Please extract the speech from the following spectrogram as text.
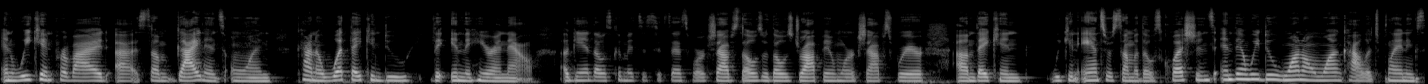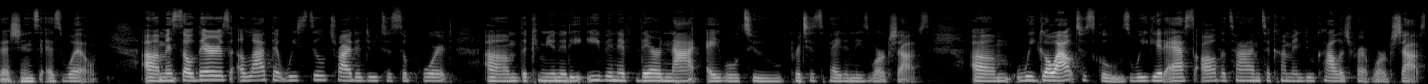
And we can provide uh, some guidance on kind of what they can do in the here and now. Again, those commit to success workshops, those are those drop in workshops where um, they can we can answer some of those questions and then we do one-on-one college planning sessions as well um, and so there's a lot that we still try to do to support um, the community even if they're not able to participate in these workshops um, we go out to schools. We get asked all the time to come and do college prep workshops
